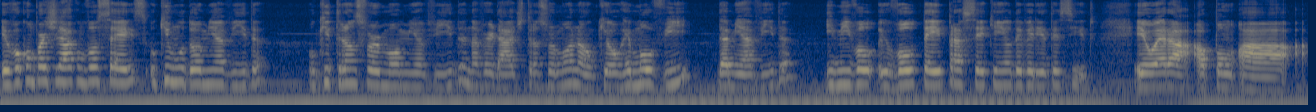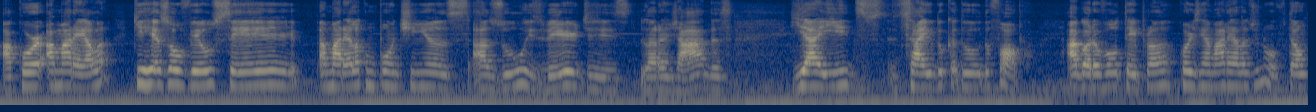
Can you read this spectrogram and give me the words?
eu vou compartilhar com vocês o que mudou minha vida, o que transformou minha vida, na verdade, transformou não, o que eu removi da minha vida e me eu voltei para ser quem eu deveria ter sido. Eu era a, a, a cor amarela que resolveu ser amarela com pontinhas azuis, verdes, laranjadas. E aí saiu do, do, do foco. Agora eu voltei pra corzinha amarela de novo. Então,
